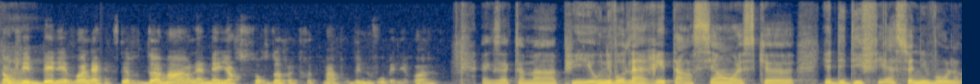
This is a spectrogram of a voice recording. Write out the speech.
Donc, les bénévoles actifs demeurent la meilleure source de recrutement pour des nouveaux bénévoles. Exactement. Puis, au niveau de la rétention, est-ce qu'il y a des défis à ce niveau-là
